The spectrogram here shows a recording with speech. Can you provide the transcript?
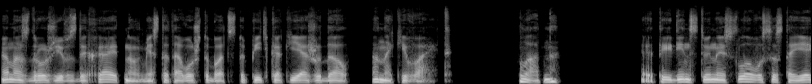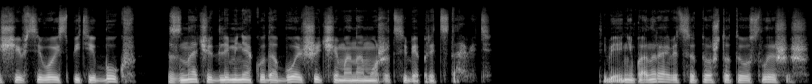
Она с дрожью вздыхает, но вместо того, чтобы отступить, как я ожидал, она кивает. «Ладно». Это единственное слово, состоящее всего из пяти букв, значит для меня куда больше, чем она может себе представить. «Тебе не понравится то, что ты услышишь»,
